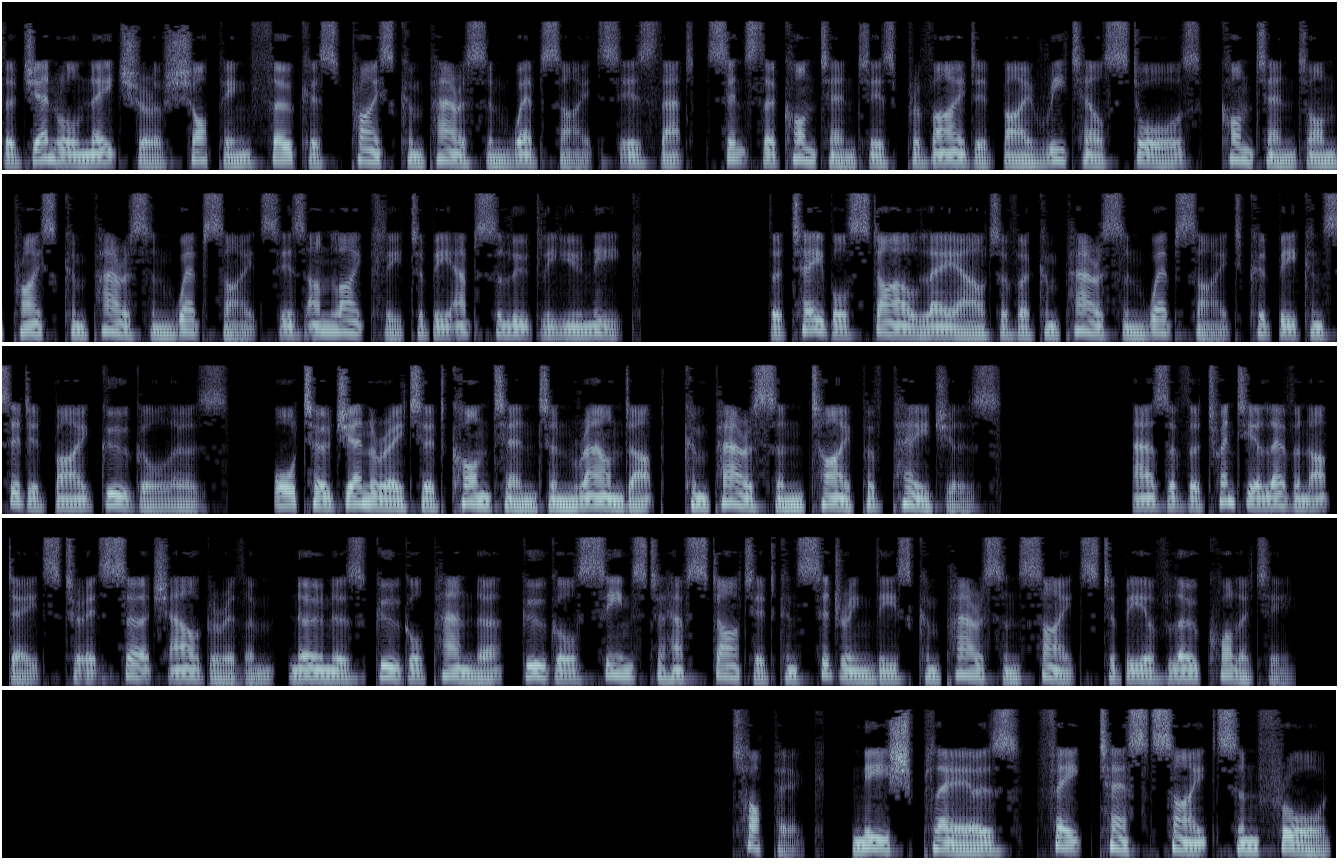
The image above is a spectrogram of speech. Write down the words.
The general nature of shopping-focused price comparison websites is that, since their content is provided by retail stores, content on price comparison websites is unlikely to be absolutely unique. The table-style layout of a comparison website could be considered by Google as auto-generated content and roundup, comparison type of pages. As of the 2011 updates to its search algorithm, known as Google Panda, Google seems to have started considering these comparison sites to be of low quality. Topic: Niche players, fake test sites and fraud.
